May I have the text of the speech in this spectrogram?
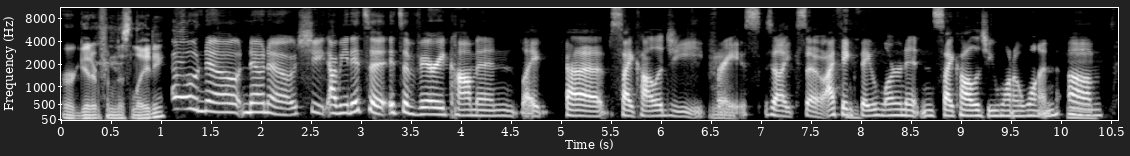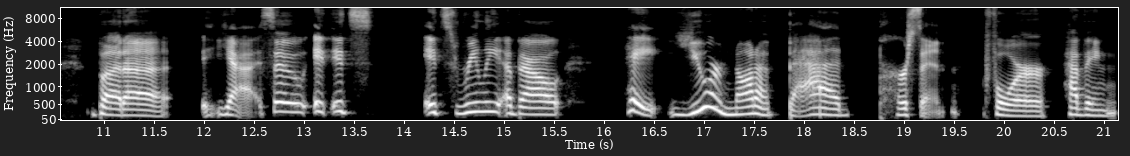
or get it from this lady? Oh no, no, no. She I mean it's a it's a very common like uh psychology Mm. phrase. So, like so I think they learn it in psychology 101. Mm. Um but uh yeah, so it it's it's really about hey, you are not a bad person for having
